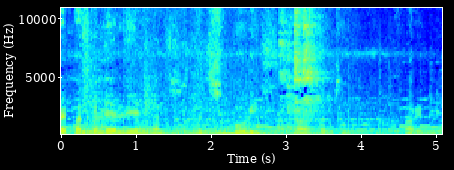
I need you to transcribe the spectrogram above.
ब्रेकफास्ट के लिए लिए कुछ पूरी और सब्ज़ी और इडली।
